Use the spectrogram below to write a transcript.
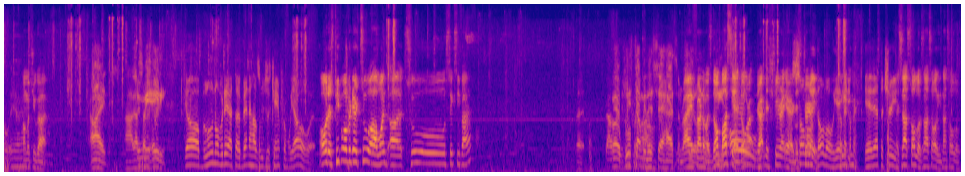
Oh, AR How much you got? Alright, Ah, I got swing me 80. Yo, balloon over there at the abandoned house we just came from. We out or what? Oh, there's people over there too. Uh, one, uh, two sixty-five. Bro, please tell me this shit has some Right in front of us. Don't please. bust yet. Don't oh. worry. Oh. They're at the tree right here. This Solo, tree. Dolo, yeah, Come he, here, come here. yeah, they're at the tree. It's not solo. It's not solo. He's not solos.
